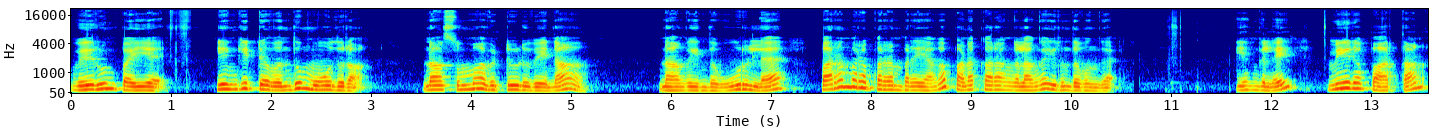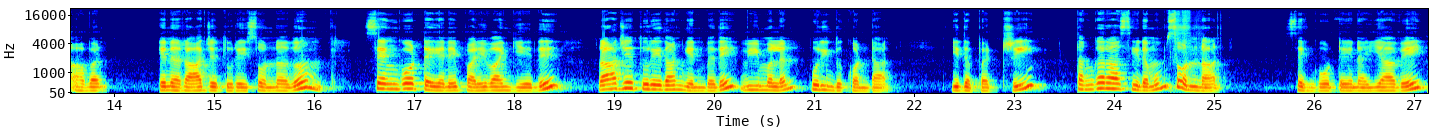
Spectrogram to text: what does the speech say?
வெறும் பைய என்கிட்ட வந்து மோதுறான் நான் சும்மா விட்டுவிடுவேனா நாங்கள் இந்த ஊரில் பரம்பரை பரம்பரையாக பணக்காரங்களாங்க இருந்தவங்க. எங்களை மீற பார்த்தான் அவன் என ராஜதுரை சொன்னதும் செங்கோட்டையனை பழிவாங்கியது ராஜதுரை தான் என்பதை விமலன் புரிந்து கொண்டான். இதை பற்றி தங்கராசியிடமும் சொன்னான். செங்கோட்டையன் ஐயாவை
